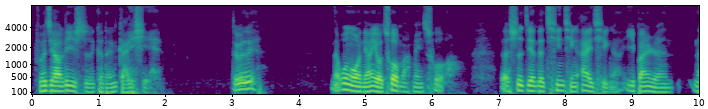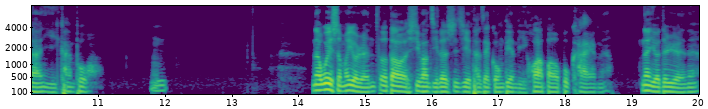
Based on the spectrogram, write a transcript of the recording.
佛教历史可能改写，对不对？那问我娘有错吗？没错。在世间的亲情爱情啊，一般人难以看破。嗯，那为什么有人都到了西方极乐世界，他在宫殿里花苞不开呢？那有的人呢，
